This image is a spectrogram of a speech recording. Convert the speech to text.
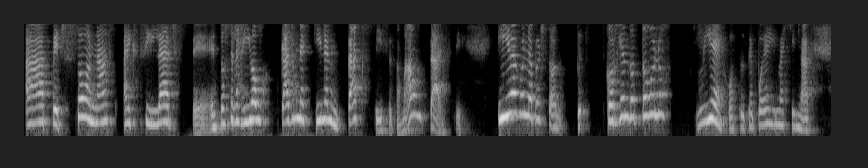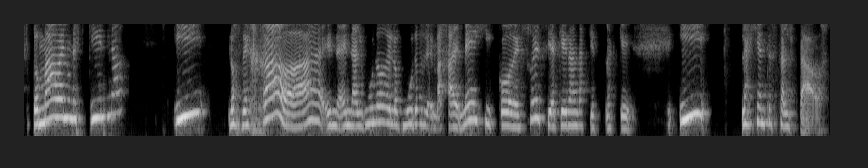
a personas a exilarse. Entonces las iba a buscar en una esquina en un taxi, se tomaba un taxi, iba con la persona, corriendo todos los riesgos, tú te puedes imaginar. Tomaba en una esquina y los dejaba en, en alguno de los muros de la Embajada de México, de Suecia, que eran las que, las que... Y la gente saltaba.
